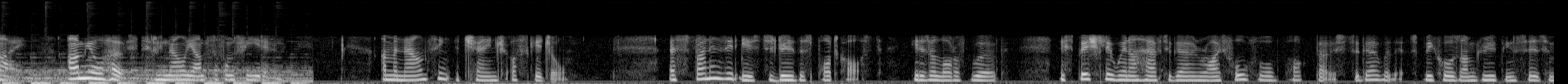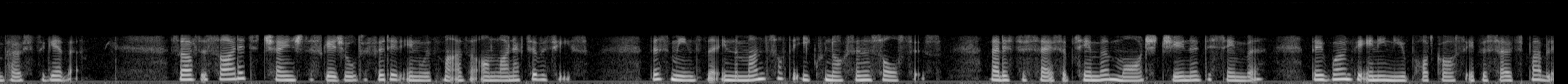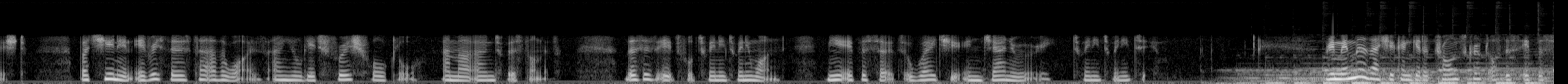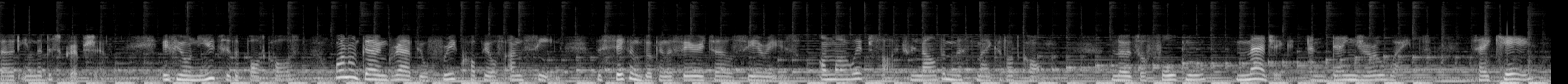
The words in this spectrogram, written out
Hi, I'm your host, Ronel Janse van Vuuren. I'm announcing a change of schedule. As fun as it is to do this podcast, it is a lot of work, especially when I have to go and write folklore blog posts to go with it because I'm grouping certain posts together. So I've decided to change the schedule to fit it in with my other online activities. This means that in the months of the equinox and the solstice, that is to say September, March, June, and December, there won't be any new podcast episodes published. But tune in every Thursday otherwise, and you'll get fresh folklore and my own twist on it. This is it for 2021. New episodes await you in January 2022. Remember that you can get a transcript of this episode in the description. If you're new to the podcast, why not go and grab your free copy of Unseen, the second book in the fairy tale series, on my website, ronelthemythmaker.com. Loads of folklore, magic, and danger await. Take care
